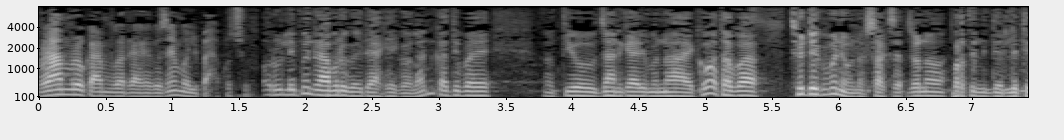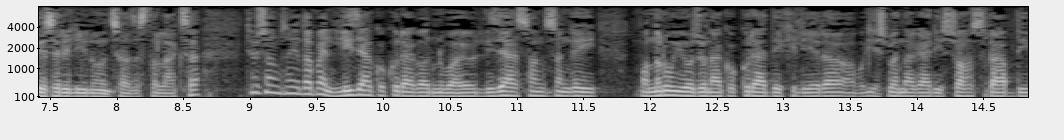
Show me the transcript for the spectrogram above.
राम्रो काम गरिराखेको चाहिँ मैले पाएको छु। अरूले पनि राम्रो गरिराखेको होला कतिपय त्यो जानकारीमा नआएको अथवा छुटेको पनि हुन सक्छ जनप्रतिनिधिहरूले त्यसरी लिनुहुन्छ जस्तो लाग्छ। त्यो सँगसँगै तपाईँ लिजाको कुरा गर्नुभयो। लिजा सँगसँगै पन्ध्रौं योजनाको कुरादेखि लिएर अब यसभन्दा अगाडि सहस्राब्दी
